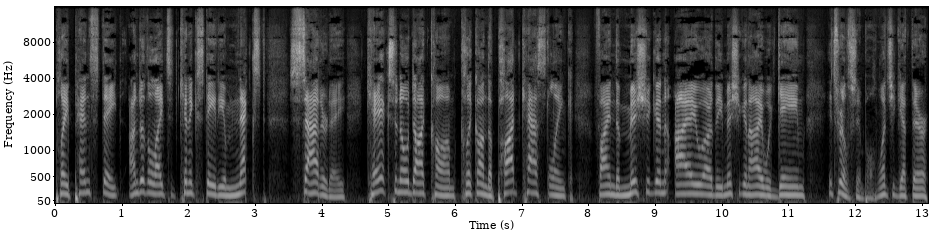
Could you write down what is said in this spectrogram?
play Penn State under the lights at Kinnick Stadium next Saturday, KXNO.com, click on the podcast link, find the Michigan Iowa, the Michigan Iowa game. It's real simple. Once you get there,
